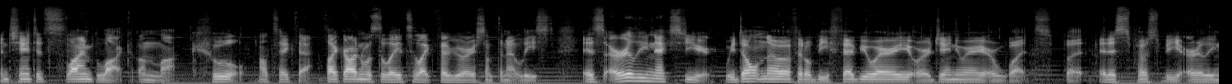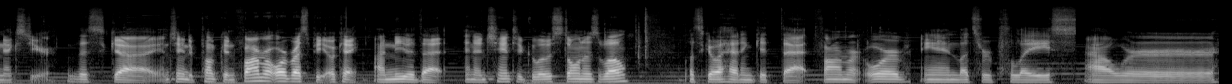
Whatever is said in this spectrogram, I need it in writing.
Enchanted slime block unlocked. Cool. I'll take that. Flight Garden was delayed to like February or something at least. It's early next year. We don't know if it'll be February or January or what, but it is supposed to be early next year. This guy. Enchanted pumpkin. Farmer orb recipe. Okay, I needed that. An enchanted glowstone as well. Let's go ahead and get that farmer orb and let's replace our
